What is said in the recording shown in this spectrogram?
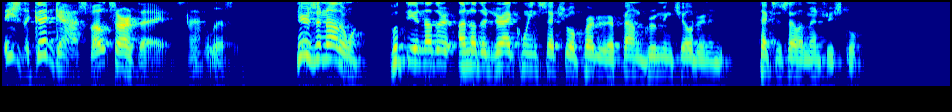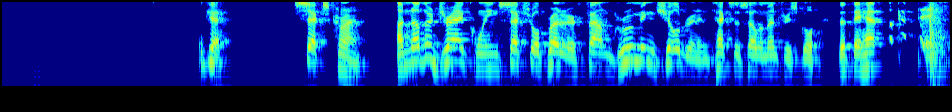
These are the good guys, folks, aren't they? Let's have a listen. Here's another one. Put the another another drag queen sexual predator found grooming children in Texas elementary school. Okay. Sex crime. Another drag queen sexual predator found grooming children in Texas elementary school that they had. Look at this.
